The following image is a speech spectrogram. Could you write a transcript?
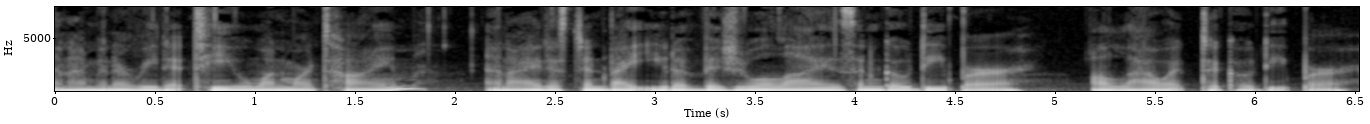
And I'm going to read it to you one more time. And I just invite you to visualize and go deeper. Allow it to go deeper.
